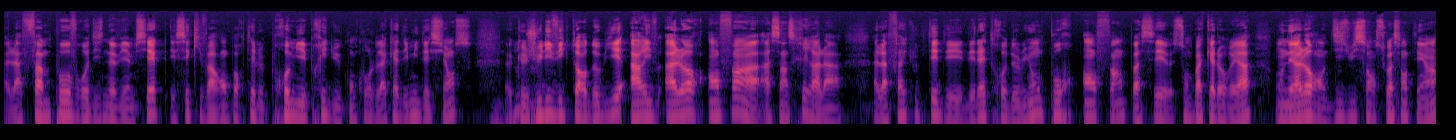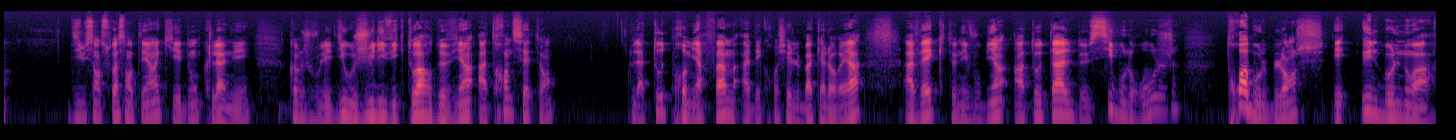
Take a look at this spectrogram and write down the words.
La femme pauvre au 19e siècle, essai qui va remporter le premier prix du concours de l'Académie des sciences, que Julie Victoire d'Aubier arrive alors enfin à, à s'inscrire à la, à la faculté des, des lettres de Lyon pour enfin passer son baccalauréat. On est alors en 1861. 1861 qui est donc l'année, comme je vous l'ai dit, où Julie Victoire devient à 37 ans la toute première femme à décrocher le baccalauréat avec, tenez-vous bien, un total de 6 boules rouges, 3 boules blanches et une boule noire.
